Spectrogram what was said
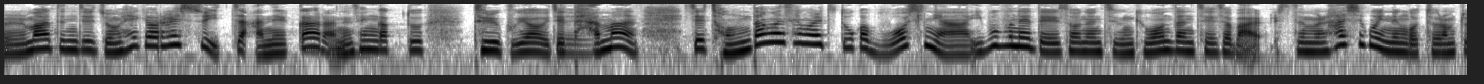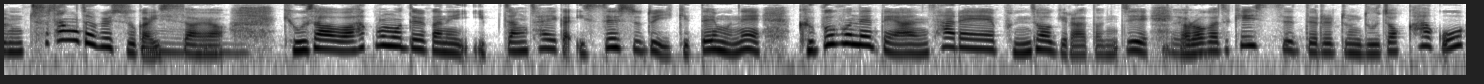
얼마든지 좀 해결할 수 있지 않을까라는 생각도 들고요. 이제 네. 다만 이제 정당한 생활 지도가 무엇이냐 이 부분에 대해서는 지금 교원 단체에서 말씀을 하시고 있는 것처럼 좀 추상적일 수가 음. 있어요. 음. 교사와 학부모들 간의 입장 차이가 있을 수도 있기 때문에 그 부분에 대한 사례 분석이라든지 네. 여러 가지 케이스들을 좀 누적하고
